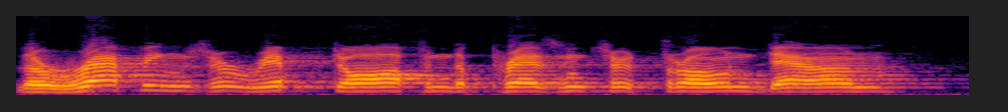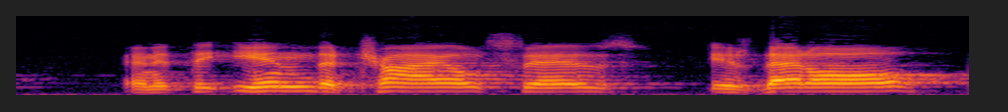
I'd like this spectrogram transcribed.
The wrappings are ripped off and the presents are thrown down, and at the end the child says, Is that all?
